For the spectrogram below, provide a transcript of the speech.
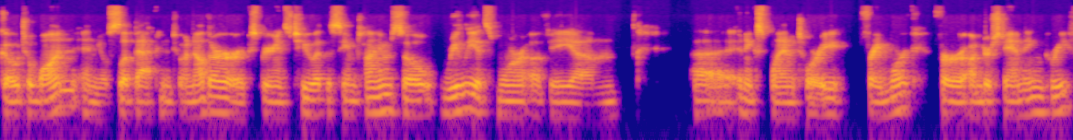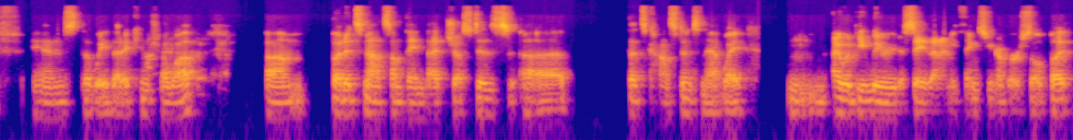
go to one and you'll slip back into another or experience two at the same time. So really, it's more of a um, uh, an explanatory framework for understanding grief and the way that it can show up. Um, but it's not something that just is uh, that's constant in that way. Mm, I would be leery to say that anything's universal, but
